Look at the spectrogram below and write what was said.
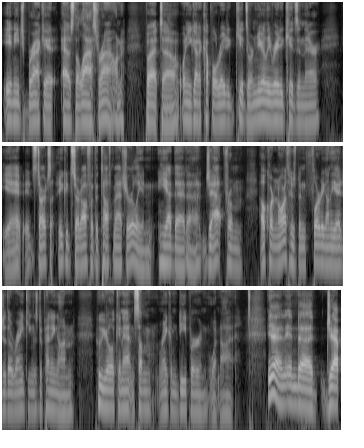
in each bracket as the last round. But uh, when you got a couple rated kids or nearly rated kids in there, yeah, it, it starts. You could start off with a tough match early, and he had that uh, Jap from Elkhorn North who's been flirting on the edge of the rankings, depending on who you're looking at, and some rank them deeper and whatnot. yeah, and, and uh, Jap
